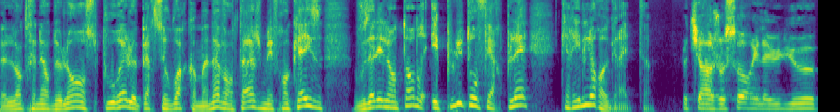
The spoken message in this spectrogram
Euh, l'entraîneur de Lens pourrait le percevoir comme un avantage mais Francaise vous allez l'entendre, est plutôt fair-play car il le regrette. Le tirage au sort, il a eu lieu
